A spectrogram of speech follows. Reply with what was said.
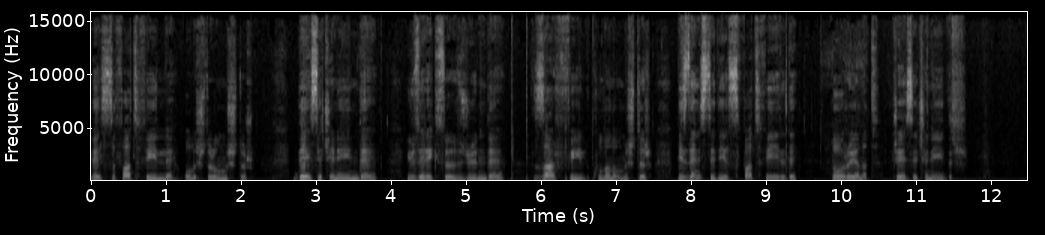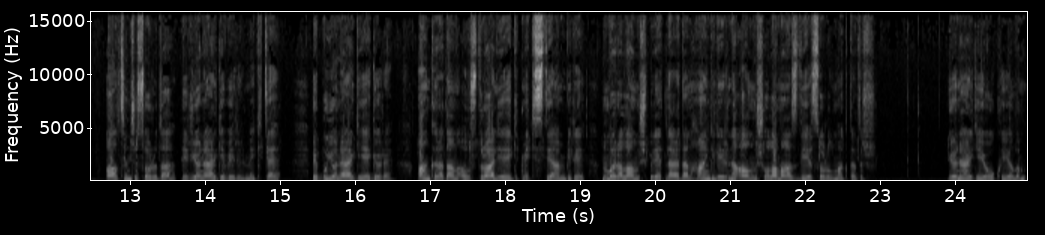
ve sıfat fiille oluşturulmuştur. D seçeneğinde yüzerek sözcüğünde zarf fiil kullanılmıştır. Bizden istediği sıfat fiildi. Doğru yanıt C seçeneğidir. Altıncı soruda bir yönerge verilmekte ve bu yönergeye göre Ankara'dan Avustralya'ya gitmek isteyen biri numaralanmış biletlerden hangilerini almış olamaz diye sorulmaktadır. Yönergeyi okuyalım.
